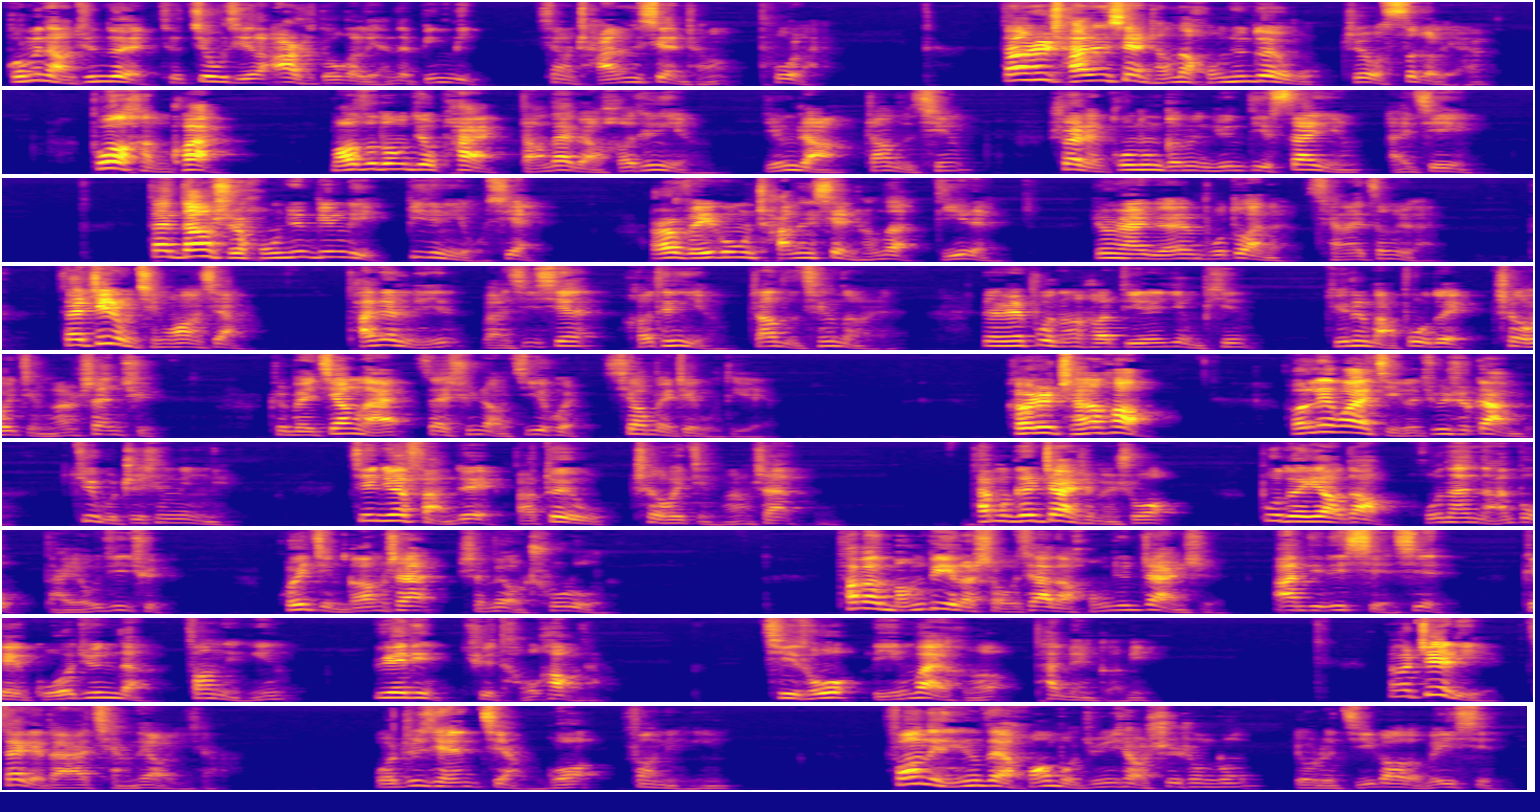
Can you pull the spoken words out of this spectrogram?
国民党军队就纠集了二十多个连的兵力向茶陵县城扑来。当时茶陵县城的红军队伍只有四个连，不过很快，毛泽东就派党代表何挺颖、营长张子清率领工农革命军第三营来接应。但当时红军兵力毕竟有限，而围攻茶陵县城的敌人仍然源源不断的前来增援。在这种情况下，谭震林、宛西先、何挺颖、张子清等人认为不能和敌人硬拼，决定把部队撤回井冈山去，准备将来再寻找机会消灭这股敌人。可是陈浩和另外几个军事干部拒不执行命令，坚决反对把队伍撤回井冈山。他们跟战士们说。部队要到湖南南部打游击去，回井冈山是没有出路的。他们蒙蔽了手下的红军战士，暗地里写信给国军的方鼎英，约定去投靠他，企图里应外合叛变革命。那么这里再给大家强调一下，我之前讲过方鼎英，方鼎英在黄埔军校师生中有着极高的威信，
